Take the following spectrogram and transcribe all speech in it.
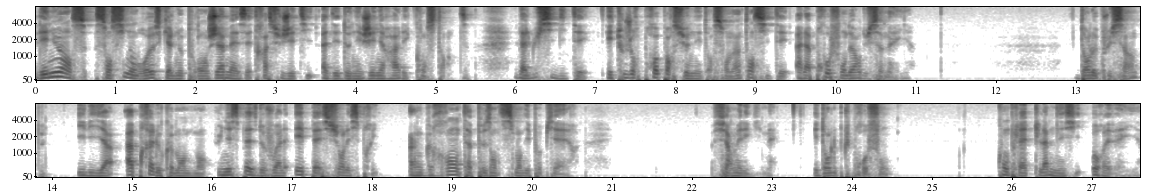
Les nuances sont si nombreuses qu'elles ne pourront jamais être assujetties à des données générales et constantes. La lucidité est toujours proportionnée dans son intensité à la profondeur du sommeil. Dans le plus simple, il y a, après le commandement, une espèce de voile épaisse sur l'esprit, un grand apesantissement des paupières. Fermez les guillemets et dans le plus profond, complète l'amnésie au réveil.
